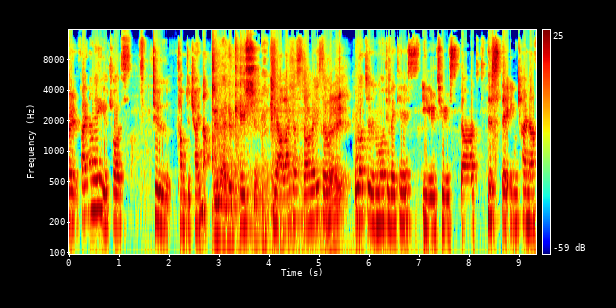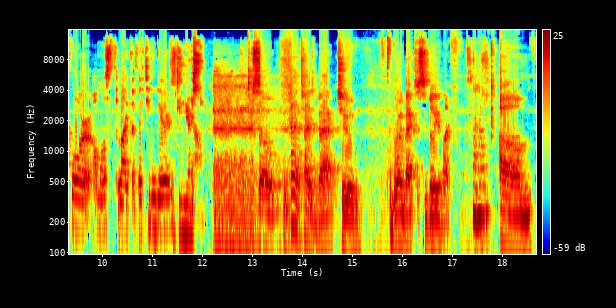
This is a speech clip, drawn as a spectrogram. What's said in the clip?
but finally you chose to come to China. Do education. Yeah, like a story. So right. what motivated you to start to stay in China for almost like 15 years? 15 years. Yeah. So it kind of ties back to going back to civilian life. Mhm. Um,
